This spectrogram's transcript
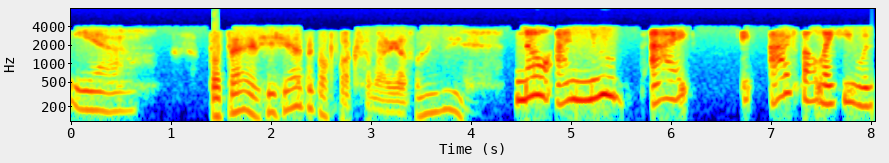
Yeah. But babe, he had to go fuck somebody else. What do you mean? No, I knew. I I felt like he was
